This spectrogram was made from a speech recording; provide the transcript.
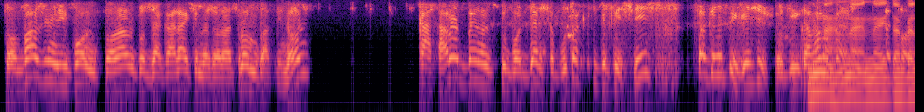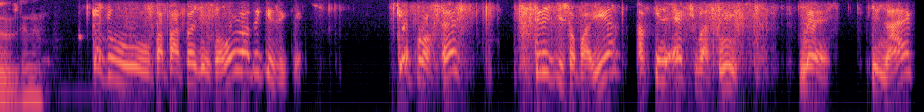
Το βάζουν λοιπόν τον άλλο τον Τζακαράκη με τον Ατρόμου του Αθηνών. Καθαρό πέναλτι του Ποντέρσε που το έχετε και πει εσείς, το έχετε πει και εσείς. Ότι καθαρό ναι, πέναλτι. ναι, ναι, ήταν Λοιπόν, πέναλτι. Ναι. και του Παπαπέτρου στο Βόλο αδικήθηκε. Και προχθές, τρίτη ισοπαλία, αυτή είναι έξι βαθμοί με την ΑΕΚ,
